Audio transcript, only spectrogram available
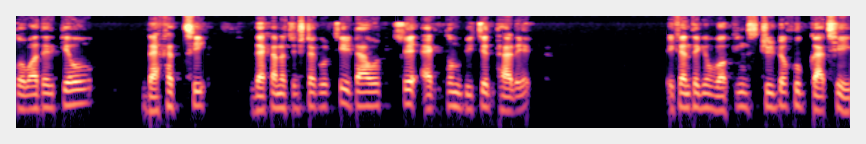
তোমাদেরকেও দেখাচ্ছি, দেখানোর চেষ্টা করছি। এটা হচ্ছে একদম বিচের ধারে। এখান থেকে ওয়াকিং স্ট্রিটও খুব কাছেই।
